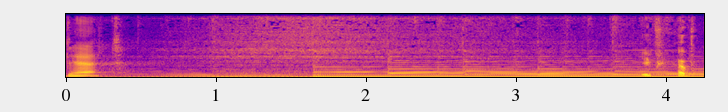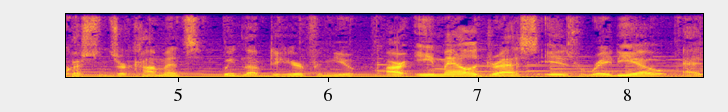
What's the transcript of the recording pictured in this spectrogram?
debt. If you have questions or comments, we'd love to hear from you. Our email address is radio at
